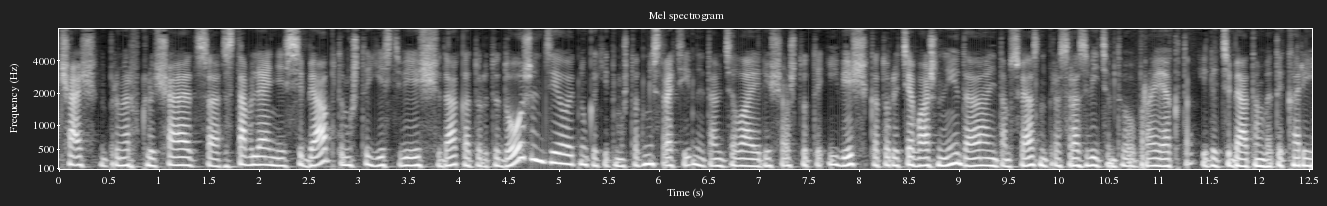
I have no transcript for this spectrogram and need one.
чаще, например, включается заставляние себя, потому что есть вещи, да, которые ты должен делать, ну, какие-то, может, административные там дела или еще что-то, и вещи, которые тебе важны, да, они там связаны, например, с развитием твоего проекта или тебя там в этой карьере.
